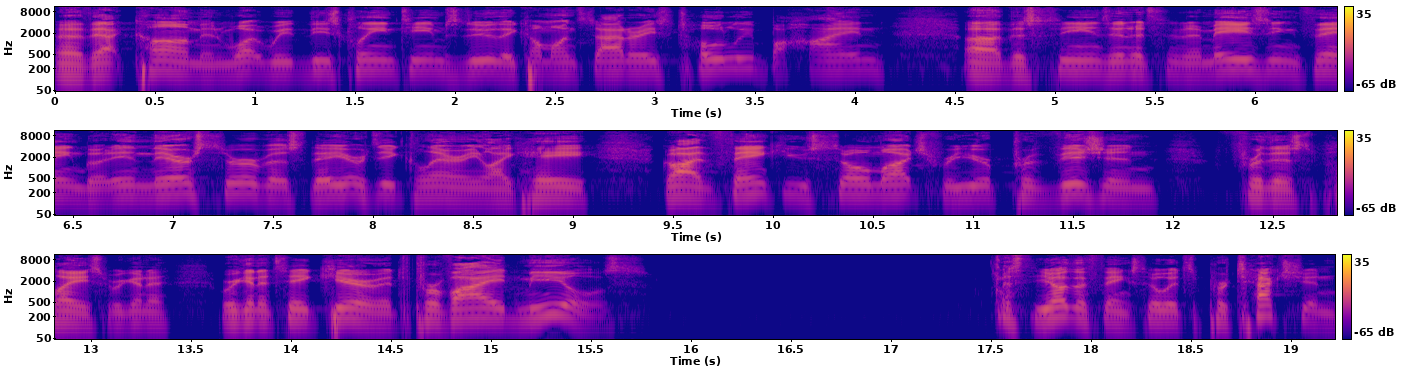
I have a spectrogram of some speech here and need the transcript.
uh, that come. And what we, these clean teams do, they come on Saturdays totally behind uh, the scenes, and it's an amazing thing. But in their service, they are declaring, like, hey, God, thank you so much for your provision for this place. We're going we're going to take care of it, provide meals. That's the other thing. So it's protection,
